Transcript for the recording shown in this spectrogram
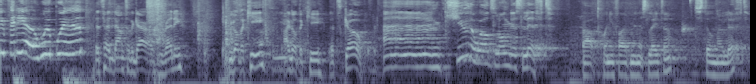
new video, whoop whoop. Let's head down to the garage, you ready? You got the key? I got the key, let's go. And cue the world's longest lift. About 25 minutes later, still no lift.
